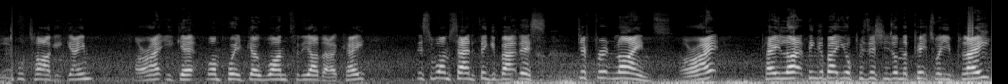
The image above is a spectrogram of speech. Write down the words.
Simple target game. All right, you get one point if you go one to the other. Okay. This is what I'm saying. to Think about this. Different lines. All right. Play like. Think about your positions on the pitch where you play,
